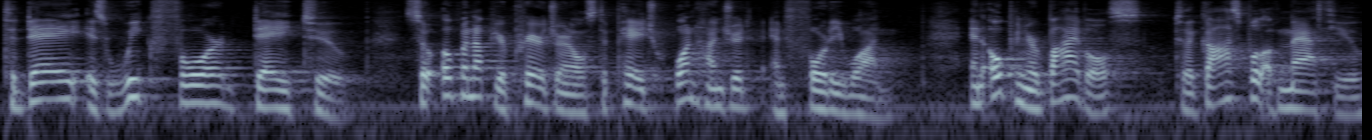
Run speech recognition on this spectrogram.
Today is week four, day two, so open up your prayer journals to page 141 and open your Bibles to the Gospel of Matthew,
